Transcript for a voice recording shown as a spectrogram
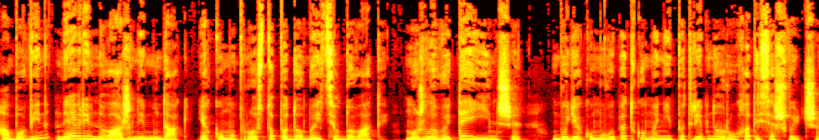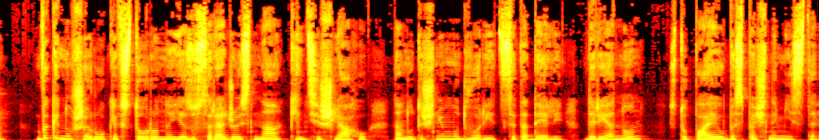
або він неврівноважений мудак, якому просто подобається вбивати. Можливо, й те й інше, у будь-якому випадку мені потрібно рухатися швидше. Викинувши руки в сторони, я зосереджуюсь на кінці шляху, на внутрішньому дворі цитаделі, де Ріанон ступає у безпечне місце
